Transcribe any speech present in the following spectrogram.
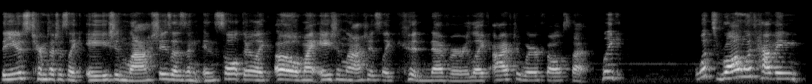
they use terms such as like Asian lashes as an insult. They're like, "Oh, my Asian lashes like could never like I have to wear false that Like, what's wrong with having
